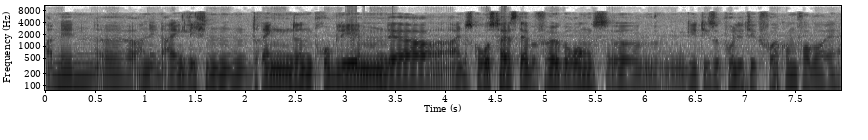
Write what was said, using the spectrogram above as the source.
an den, äh, an den eigentlichen drängenden Problemen der, eines Großteils der Bevölkerung äh, geht diese Politik vollkommen vorbei.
